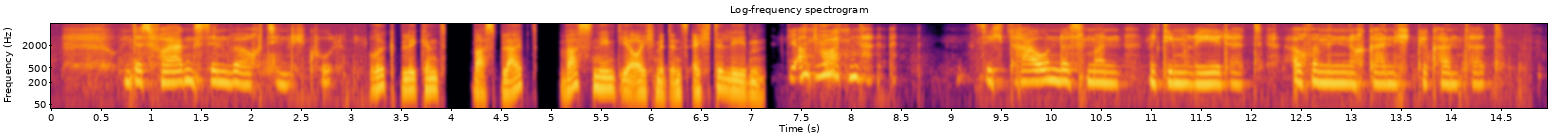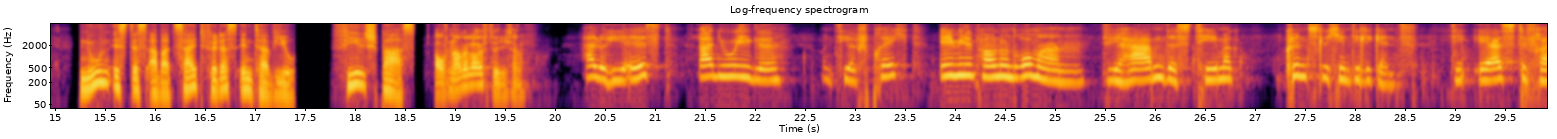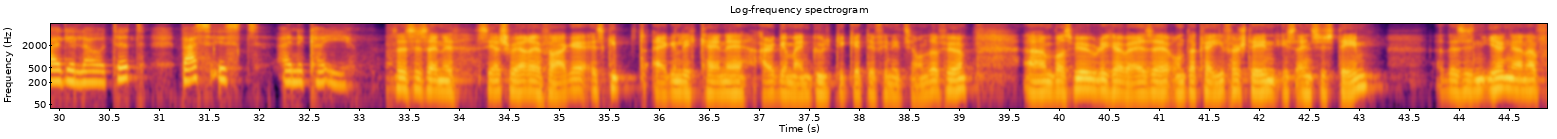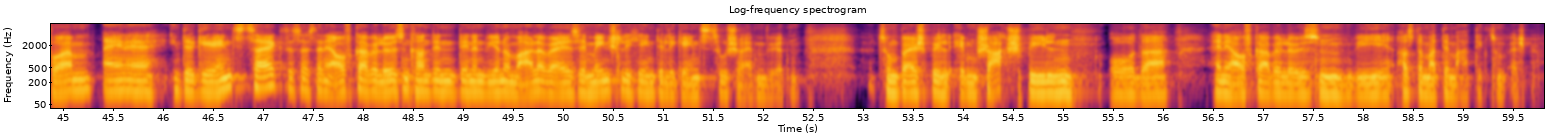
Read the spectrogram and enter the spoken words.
Und das Fragenstil war auch ziemlich cool. Rückblickend, was bleibt? Was nehmt ihr euch mit ins echte Leben? Die Antworten. Sich trauen, dass man mit ihm redet, auch wenn man ihn noch gar nicht gekannt hat. Nun ist es aber Zeit für das Interview. Viel Spaß. Aufnahme läuft, würde ich sagen. Hallo, hier ist Radio Igel. Und hier spricht. Emil, Paul und Roman. Wir haben das Thema künstliche Intelligenz. Die erste Frage lautet, was ist eine KI? Das ist eine sehr schwere Frage. Es gibt eigentlich keine allgemeingültige Definition dafür. Ähm, was wir üblicherweise unter KI verstehen, ist ein System, das in irgendeiner Form eine Intelligenz zeigt, das heißt eine Aufgabe lösen kann, den, denen wir normalerweise menschliche Intelligenz zuschreiben würden. Zum Beispiel eben Schachspielen oder eine Aufgabe lösen wie aus der Mathematik zum Beispiel.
